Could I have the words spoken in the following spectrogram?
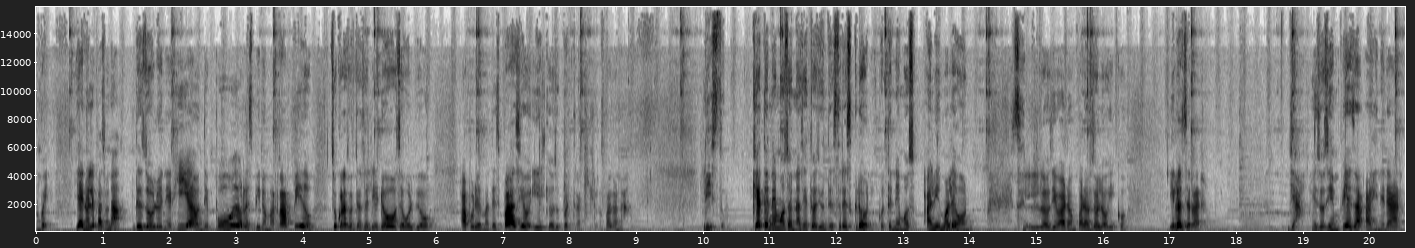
Bueno, y ahí no le pasó nada, desdobló energía donde pudo, respiró más rápido, su corazón se aceleró, se volvió a poner más despacio y él quedó súper tranquilo, no pasó nada. Listo. ¿Qué tenemos en una situación de estrés crónico? Tenemos al mismo león, lo llevaron para un zoológico y lo encerraron. Ya, eso sí empieza a generar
